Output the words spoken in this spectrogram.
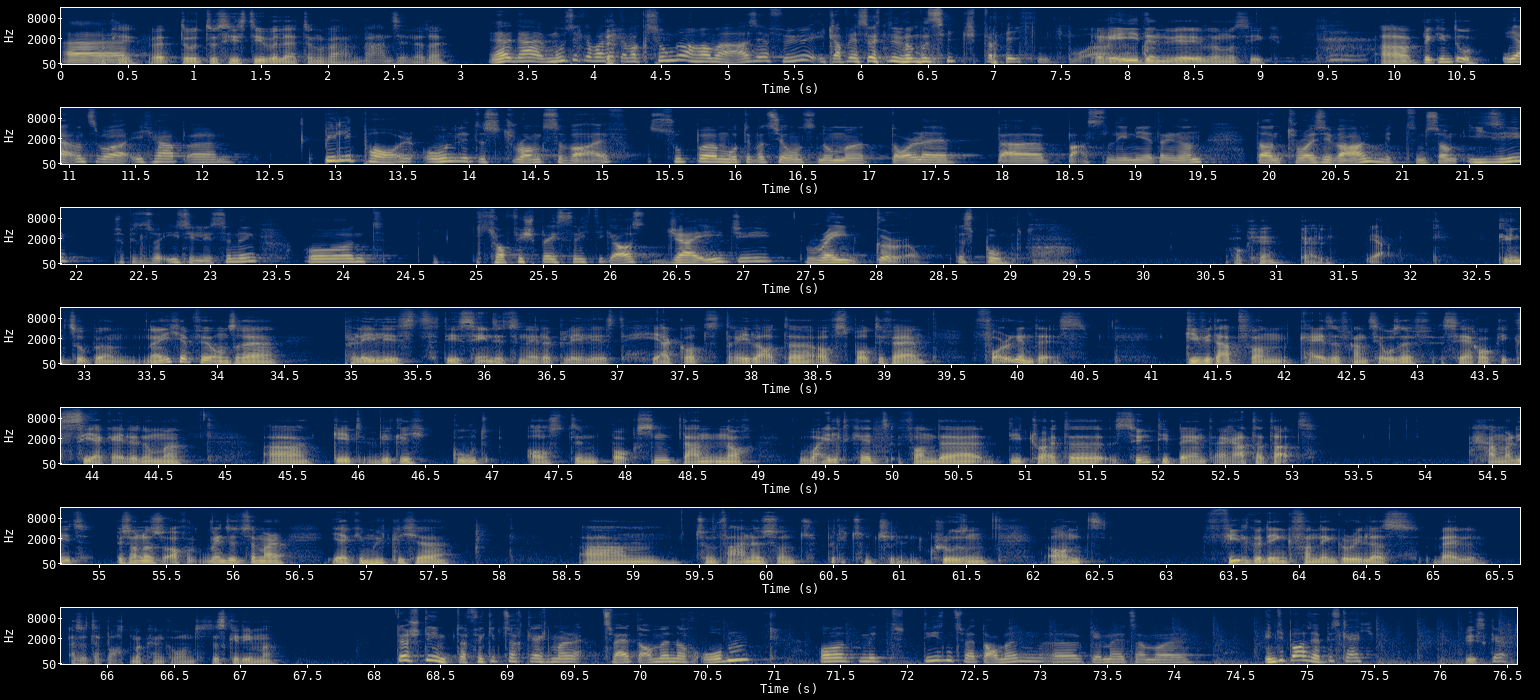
Okay, weil du, du siehst, die Überleitung war ein Wahnsinn, oder? Nein, nein, Musiker war nicht, aber gesungen haben wir auch sehr viel. Ich glaube, wir sollten über Musik sprechen. Boah. Reden wir über Musik. Äh, beginn du. Ja, und zwar, ich habe ähm, Billy Paul, Only the Strong Survive. Super Motivationsnummer, tolle äh, Basslinie drinnen. Dann Troy Sivan mit dem Song Easy, so ein bisschen so Easy Listening. Und ich, ich hoffe, ich spreche es richtig aus. Jaiji Rain Girl. Das pumpt. Okay, geil. Ja. Klingt super. Na, ich habe für unsere Playlist, die sensationelle Playlist Herrgott Drehlauter auf Spotify folgendes. Give It Up von Kaiser Franz Josef, sehr rockig, sehr geile Nummer. Äh, geht wirklich gut aus den Boxen. Dann noch Wildcat von der Detroiter Synthie-Band Ratatat. Hammerlied. Besonders auch, wenn es jetzt einmal eher gemütlicher ähm, zum Fahren ist und ein bisschen zum Chillen, Cruisen. Und viel Good Inc. von den Gorillas, weil, also da braucht man keinen Grund, das geht immer. Das stimmt. Dafür gibt's auch gleich mal zwei Daumen nach oben. Und mit diesen zwei Daumen äh, gehen wir jetzt einmal in die Pause. Bis gleich. Bis gleich.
